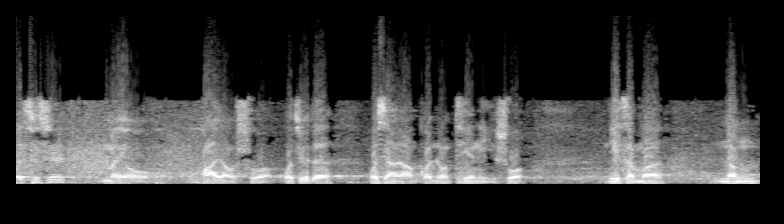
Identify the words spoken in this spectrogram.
我其实没有话要说，我觉得我想让观众听你说，你怎么能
